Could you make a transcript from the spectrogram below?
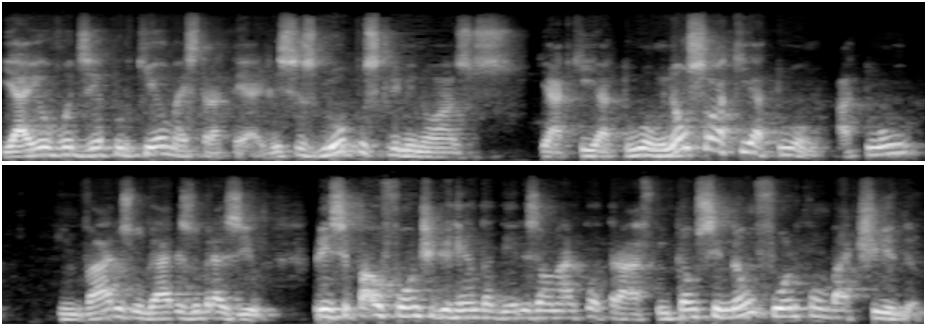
E aí eu vou dizer por que uma estratégia. Esses grupos criminosos que aqui atuam, e não só aqui atuam, atuam em vários lugares do Brasil. Principal fonte de renda deles é o narcotráfico. Então, se não for combatida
